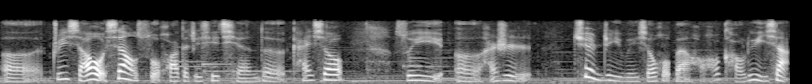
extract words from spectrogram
呃，追小偶像所花的这些钱的开销，所以呃，还是劝这一位小伙伴好好考虑一下，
